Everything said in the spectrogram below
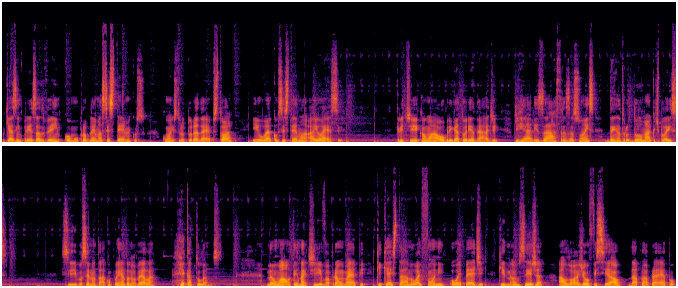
o que as empresas veem como problemas sistêmicos com a estrutura da App Store e o ecossistema iOS. Criticam a obrigatoriedade de realizar as transações dentro do marketplace. Se você não está acompanhando a novela, recapitulamos. Não há alternativa para um app que quer estar no iPhone ou iPad que não seja a loja oficial da própria Apple.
